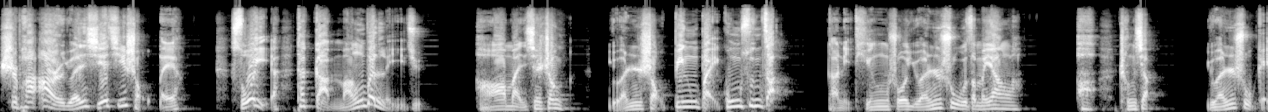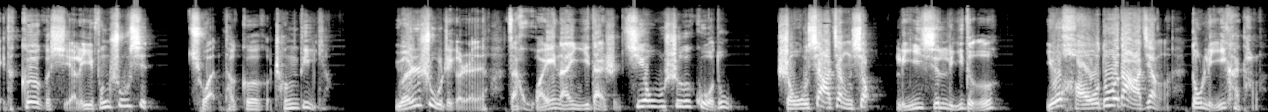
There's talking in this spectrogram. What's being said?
是怕二袁携起手来呀，所以啊他赶忙问了一句：“阿曼先生，袁绍兵败公孙瓒，那你听说袁术怎么样了？”啊，丞相，袁术给他哥哥写了一封书信，劝他哥哥称帝呀。袁术这个人啊，在淮南一带是骄奢过度。手下将校离心离德，有好多大将啊都离开他了。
